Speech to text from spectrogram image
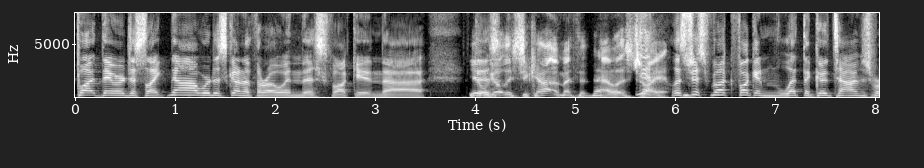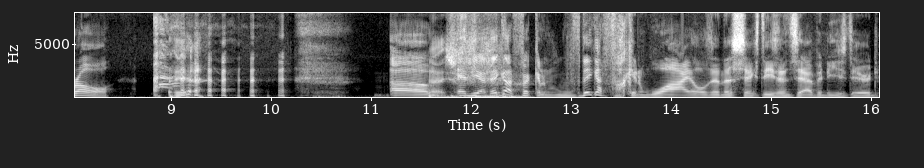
but they were just like, nah, we're just gonna throw in this fucking. Uh, yeah. We got this Jakarta method now. Let's try yeah, it. let's just fuck, fucking let the good times roll. Nice. And yeah, they got fucking they got fucking wild in the '60s and '70s, dude.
